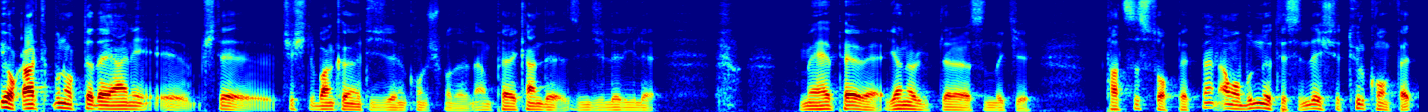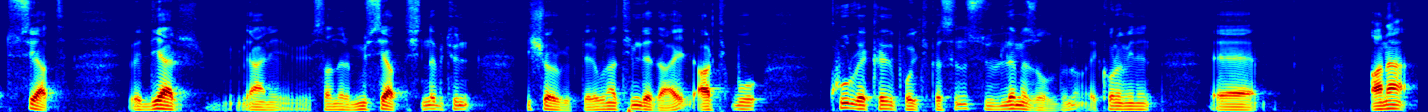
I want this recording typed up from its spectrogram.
Yok artık bu noktada yani e, işte çeşitli banka yöneticilerinin konuşmalarından, perakende zincirleriyle MHP ve yan örgütler arasındaki tatsız sohbetten ama bunun ötesinde işte Türkonfet, TÜSİAD ve diğer yani sanırım MÜSİAD dışında bütün iş örgütleri buna TİM de dahil artık bu kur ve kredi politikasının sürdürülemez olduğunu, ekonominin e, ana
